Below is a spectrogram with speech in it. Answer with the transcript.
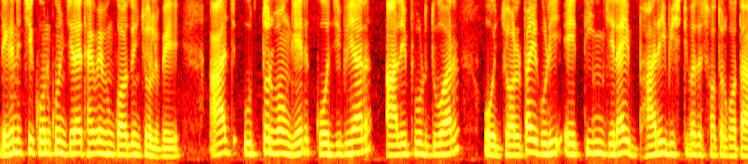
দেখে নিচ্ছি কোন কোন জেলায় থাকবে এবং কতদিন চলবে। আজ উত্তরবঙ্গের কোচবিহার, আলিপুরদুয়ার ও জলপাইগুড়ি এই তিন জেলায় ভারী বৃষ্টিপাতের সতর্কতা।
